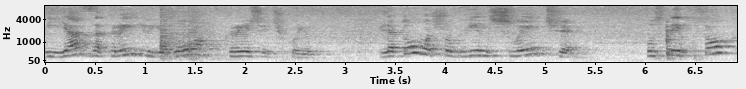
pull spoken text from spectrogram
І я закрию його кришечкою для того, щоб він швидше пустив сок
